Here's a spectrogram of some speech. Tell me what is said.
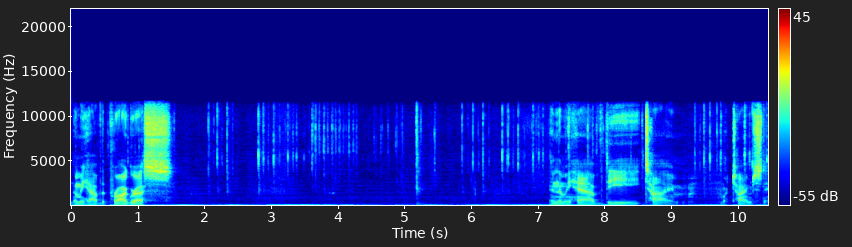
Then we have the progress. And then we have the time or timestamp.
